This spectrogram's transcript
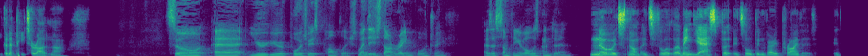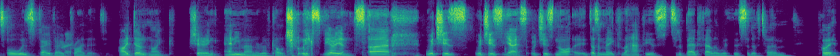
I'm gonna peter out now. So uh, your your poetry is published. When did you start writing poetry? Is this something you've always been doing? No, it's not. It's I mean, yes, but it's all been very private. It's always very, very right. private. I don't like sharing any manner of cultural experience, uh, which is which is yes, which is not. It doesn't make for the happiest sort of bedfellow with this sort of term poet,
